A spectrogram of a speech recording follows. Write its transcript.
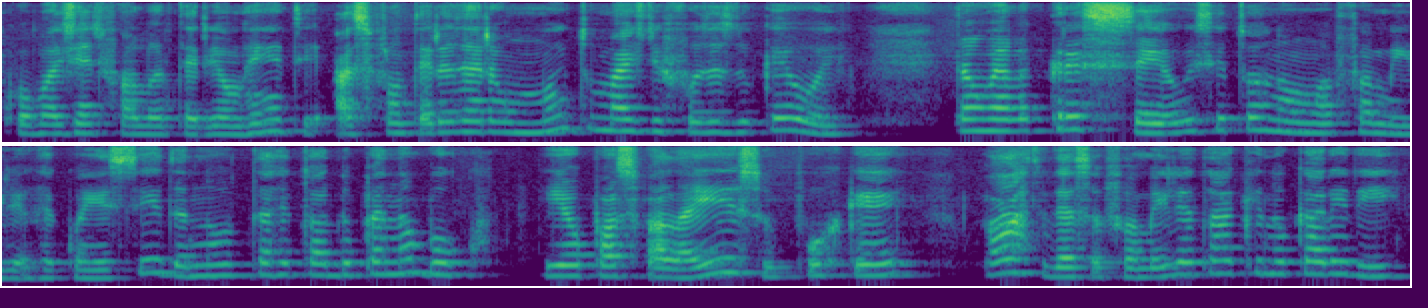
como a gente falou anteriormente, as fronteiras eram muito mais difusas do que hoje. Então ela cresceu e se tornou uma família reconhecida no território do Pernambuco. E eu posso falar isso porque Parte dessa família está aqui no Cariri.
